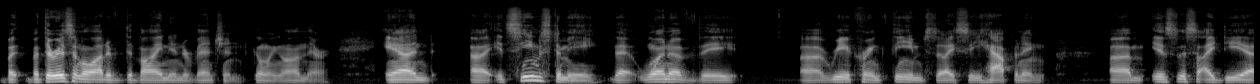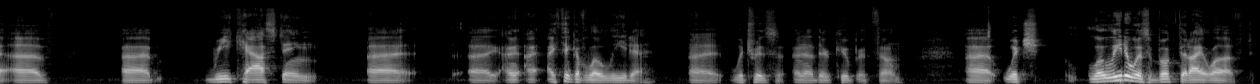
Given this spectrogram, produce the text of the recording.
but but there isn't a lot of divine intervention going on there, and uh, it seems to me that one of the uh, reoccurring themes that I see happening um, is this idea of uh, recasting. Uh, uh, I, I- think of Lolita, uh, which was another Kubrick film, which Lolita was a book that I loved.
